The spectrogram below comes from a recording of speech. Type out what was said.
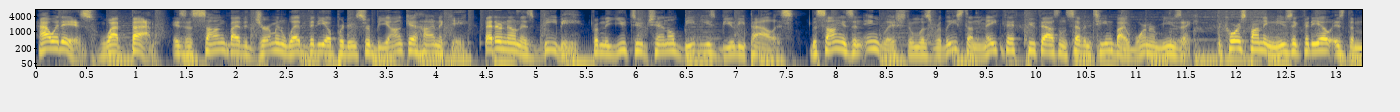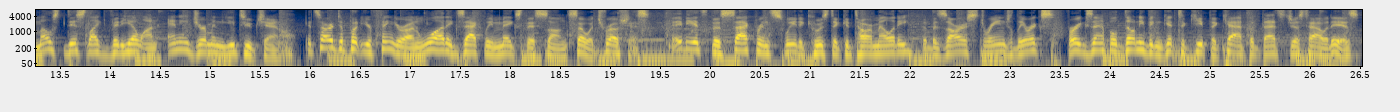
How It Is, Wap Bap, is a song by the German web video producer Bianca Heinecke, better known as Bibi, from the YouTube channel Bibi's Beauty Palace. The song is in English and was released on May 5, 2017 by Warner Music. The corresponding music video is the most disliked video on any German YouTube channel. It's hard to put your finger on what exactly makes this song so atrocious. Maybe it's the saccharine sweet acoustic guitar melody, the bizarre strange lyrics. For example, don't even get to keep the cat, but that's just how it is.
